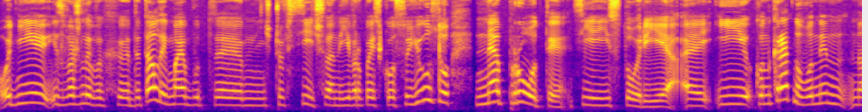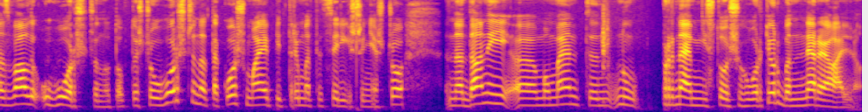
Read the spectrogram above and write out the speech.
Однією із важливих деталей має бути, що всі члени Європейського союзу не проти цієї історії, Е, і конкретно вони назвали Угорщину, тобто що Угорщина також має підтримати це рішення, що на даний е, момент, ну принаймні з того, що говорить Орбан, нереально.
